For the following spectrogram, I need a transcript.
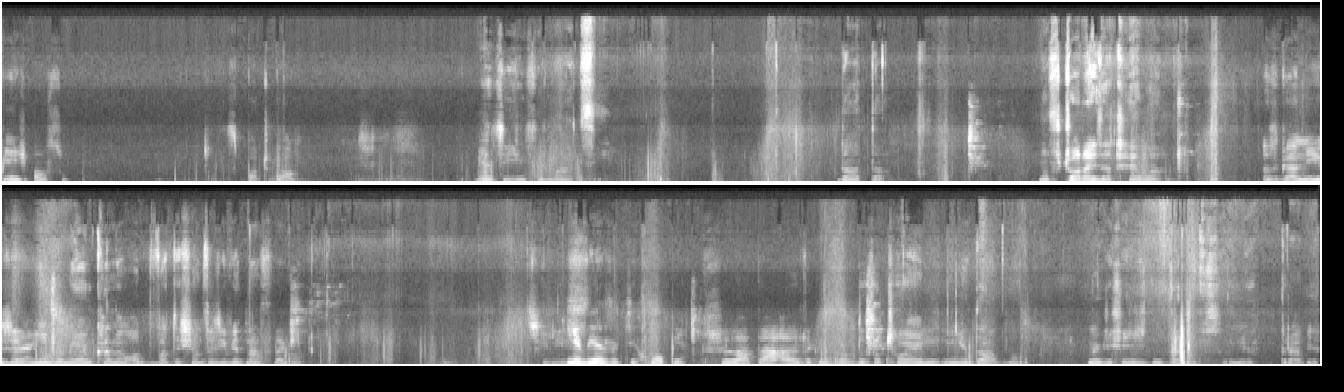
pięć osób. Spoczko. Więcej informacji. Data. No wczoraj zaczęła. A zgadnij, że ja niby miałem kanał od 2019. Czyli Nie wierzę ci, chłopie. 3 lata, ale tak naprawdę zacząłem niedawno. No 10 dni temu w sumie, prawie.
